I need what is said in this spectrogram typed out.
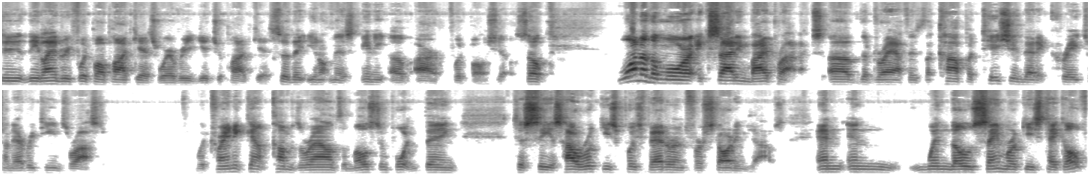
to the Landry Football Podcast wherever you get your podcast so that you don't miss any of our football shows. So one of the more exciting byproducts of the draft is the competition that it creates on every team's roster. When training camp comes around, the most important thing to see is how rookies push veterans for starting jobs. And and when those same rookies take over.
